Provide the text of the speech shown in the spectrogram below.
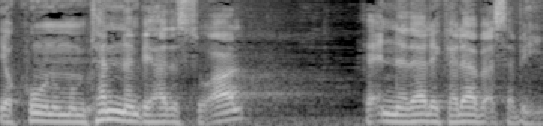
يكون ممتنا بهذا السؤال فإن ذلك لا بأس به.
